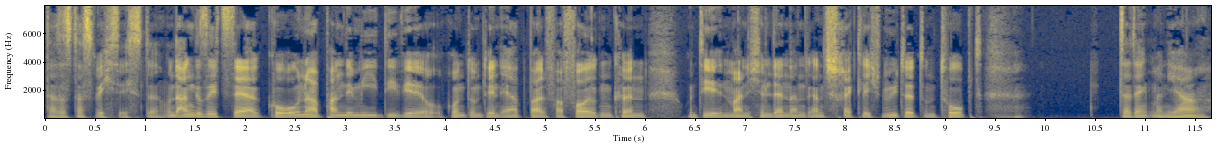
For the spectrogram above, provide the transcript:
das ist das Wichtigste. Und angesichts der Corona-Pandemie, die wir rund um den Erdball verfolgen können und die in manchen Ländern ganz schrecklich wütet und tobt, da denkt man, ja,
